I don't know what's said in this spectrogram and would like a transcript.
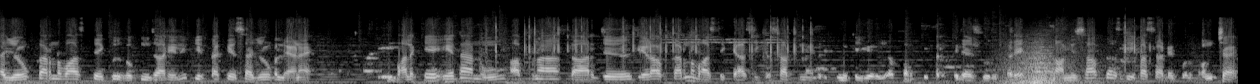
ਸਹਿਯੋਗ ਕਰਨ ਵਾਸਤੇ ਕੋਈ ਹੁਕਮ ਜਾਰੀ ਨਹੀਂ ਕੀਤਾ ਕਿ ਸਹਿਯੋਗ ਲੈਣਾ ਹੈ। ਬਲਕਿ ਇਹਨਾਂ ਨੂੰ ਆਪਣਾ ਕਾਰਜ ਜਿਹੜਾ ਕਰਨ ਵਾਸਤੇ ਕਿਹਾ ਸੀ ਕਿ ਸੱਤ ਮੈਂਬਰੀ ਕਮੇਟੀ ਜਿਹੜੀ ਆ ਭਰਤੀ ਪ੍ਰਕਿਰਿਆ ਸ਼ੁਰੂ ਕਰੇ। ਧਾਮੀ ਸਾਹਿਬ ਦਾ ਅਸਤੀਫਾ ਸਾਡੇ ਕੋਲ ਪਹੁੰਚਾ ਹੈ।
